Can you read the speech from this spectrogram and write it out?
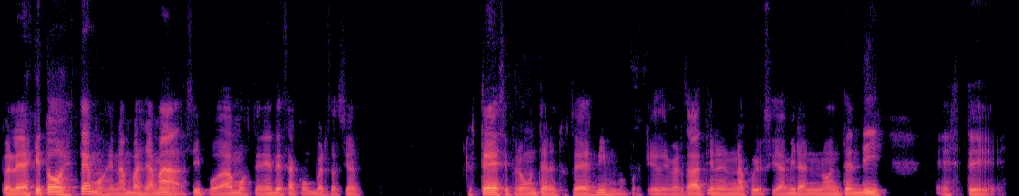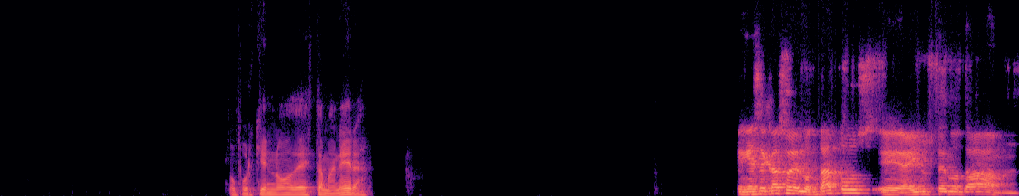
Pero la idea es que todos estemos en ambas llamadas, ¿sí? podamos tener esa conversación. Que ustedes se pregunten entre ustedes mismos, porque de verdad tienen una curiosidad, mira, no entendí este, ¿O por qué no de esta manera? En ese caso de los datos, eh, ahí usted nos da mm,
